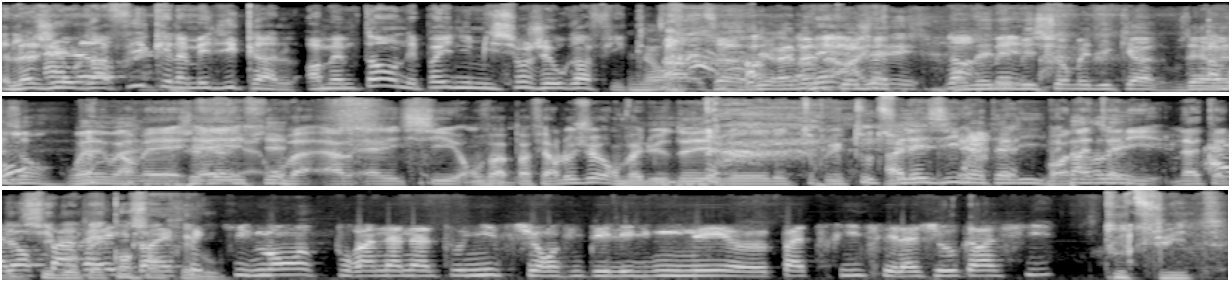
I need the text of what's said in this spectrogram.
La géographique et la médicale. En même temps, on n'est pas une émission géographique. Non, Ah, ça- je dirais même mais- que non, on est une émission médicale. Vous avez Ah bon raison. Ouais, ouais, Non, mais, j'ai eh, vérifié. on va, allez, si, on va pas faire le jeu, on va lui donner le, le truc tout de suite. Allez-y, Nathalie. Bon, parlez. Nathalie, Nathalie Alors s'il vous plaît, bah, concentrez-vous. effectivement, pour un anatomiste, j'ai envie de l'éliminer euh, Patrice et la géographie. Tout de suite.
